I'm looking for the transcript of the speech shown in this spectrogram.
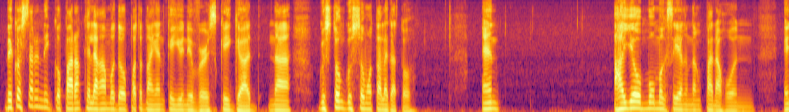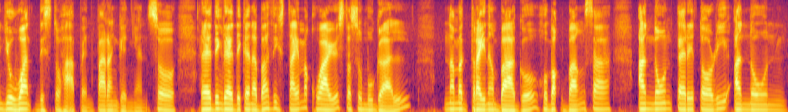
Because narinig ko, parang kailangan mo daw patunayan kay universe, kay God, na gustong gusto mo talaga to. And ayaw mo magsayang ng panahon and you want this to happen. Parang ganyan. So, ready ready ka na ba this time Aquarius na sumugal na mag-try ng bago, humakbang sa unknown territory, unknown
